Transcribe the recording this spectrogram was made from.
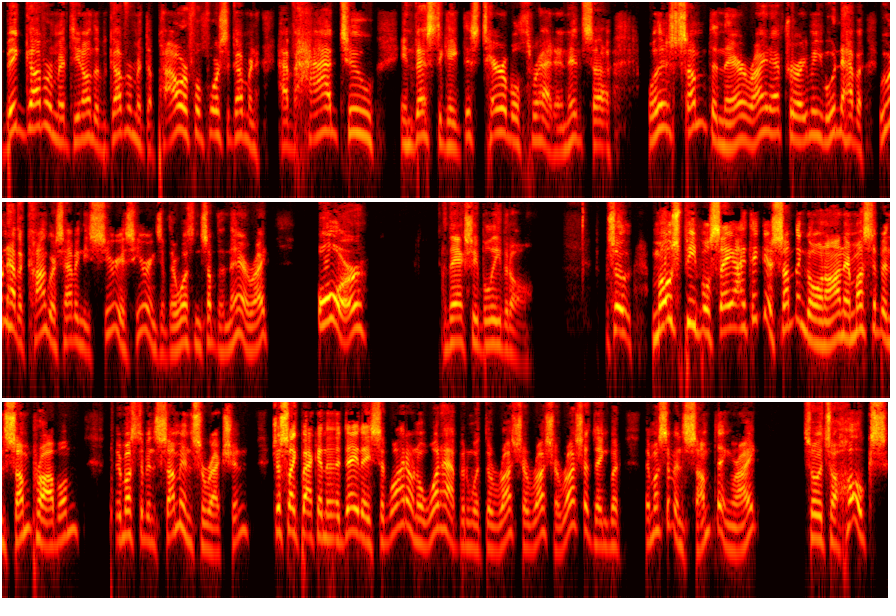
big government, you know, the government, the powerful force of government have had to investigate this terrible threat. And it's, uh, well, there's something there, right? After, I mean, we wouldn't have a, we wouldn't have the Congress having these serious hearings if there wasn't something there, right? Or they actually believe it all. So most people say, I think there's something going on. There must have been some problem. There must have been some insurrection. Just like back in the day, they said, well, I don't know what happened with the Russia, Russia, Russia thing, but there must have been something, right? So it's a hoax,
